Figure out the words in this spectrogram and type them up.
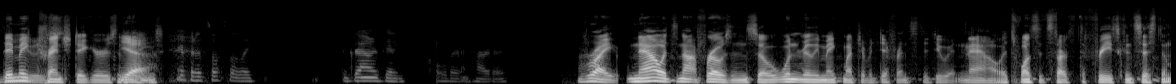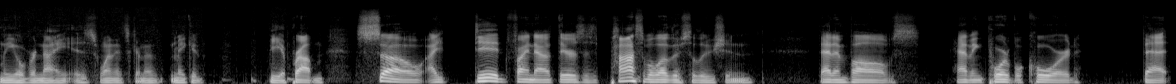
they make use- trench diggers and Yeah. things. Yeah, but it's also like the ground is getting colder and harder. Right. Now it's not frozen, so it wouldn't really make much of a difference to do it now. It's once it starts to freeze consistently overnight is when it's going to make it be a problem. So I did find out there's a possible other solution that involves having portable cord that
